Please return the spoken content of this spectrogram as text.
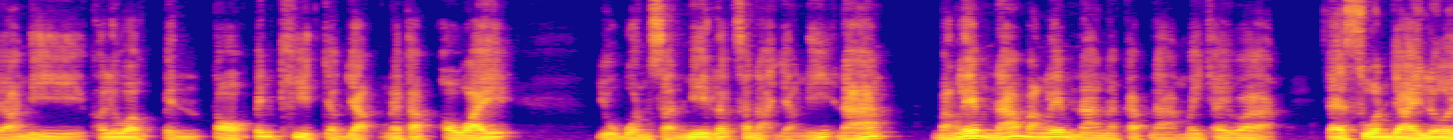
จะมีเขาเรียกว่าเป็นตอกเป็นขีดหยักๆนะครับ เอาไว้อยู่บนสันมีดลักษณะอย่างนี้นะ บางเล่มนะบางเล่มนะนะครับนะไม่ใช่ว่า แต่ส่วนใหญ่เลย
